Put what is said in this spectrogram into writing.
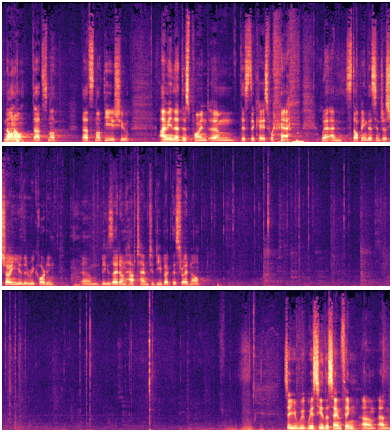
No, no, that's not, that's not the issue. I mean, at this point, um, this is the case where, I, where I'm stopping this and just showing you the recording um, because I don't have time to debug this right now. See, we, we see the same thing, um, and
